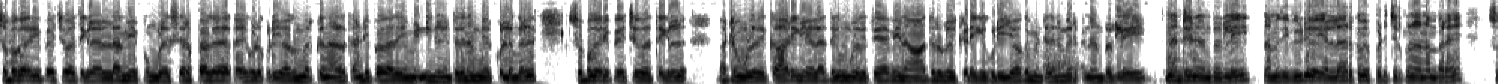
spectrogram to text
சுபகாரிய பேச்சுவார்த்தைகள் எல்லாமே இப்போ உங்களுக்கு சிறப்பாக கை கொடுக்கக்கூடிய யோகம் இருக்கிறதுனால கண்டிப்பாக அதை நீங்கள் இன்று தினம் மேற்கொள்ளுங்கள். சுபகாரி பேச்சுவார்த்தைகள் மற்றும் உங்களது காரியங்கள் எல்லாத்துக்கும் உங்களுக்கு தேவையான ஆதரவுகள் கிடைக்கக்கூடிய யோகம் இன்று தினம் இருக்கு நண்பர்களே. நன்றி நண்பர்களே. நமது வீடியோ எல்லாருக்குமே பிடிச்சிருக்கும் நான் நம்புறேன். ஸோ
